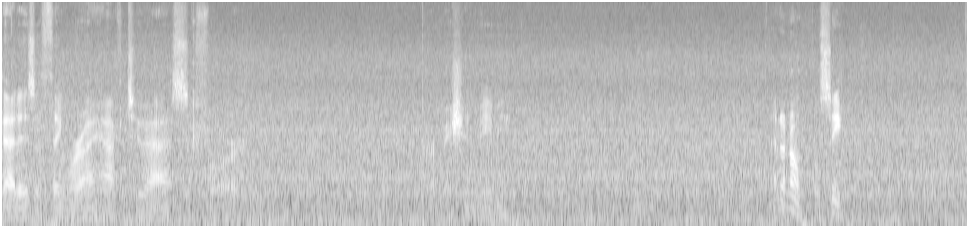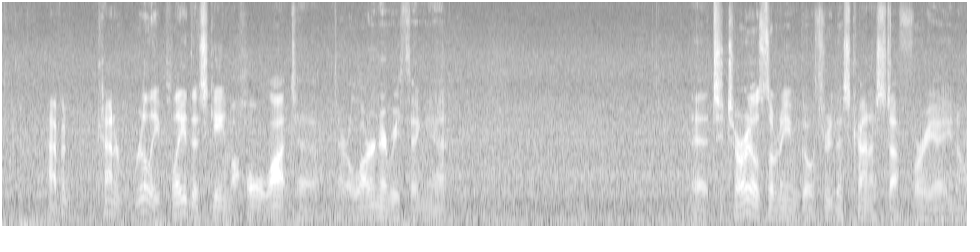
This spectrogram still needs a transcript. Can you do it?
that is a thing where I have to ask for permission, maybe. I don't know. We'll see. I haven't kind of really played this game a whole lot to, to learn everything yet. The tutorials don't even go through this kind of stuff for you, you know.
